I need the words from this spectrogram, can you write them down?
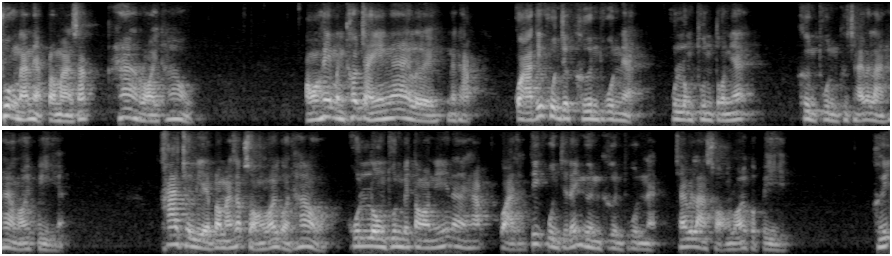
ช่วงนั้นเนี่ยประมาณสัก 500 เท่า เอาให้มันเข้าใจง่าย ๆเลยนะครับ กว่าที่คุณจะคืนทุนเนี่ย คุณลงทุนตัวเนี้ย คืนทุนคือใช้เวลา500ปีอะค่าเฉลี่ยประมาณสัก200กว่าเท่า คุณลงทุนไปตอนนี้นะครับ กว่าที่คุณจะได้เงินคืนทุนเนี่ยใช้เวลา200กว่าปีเฮ้ย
